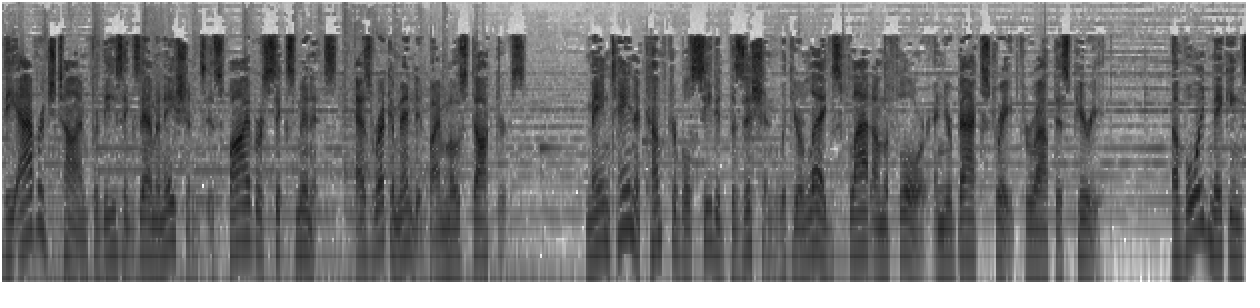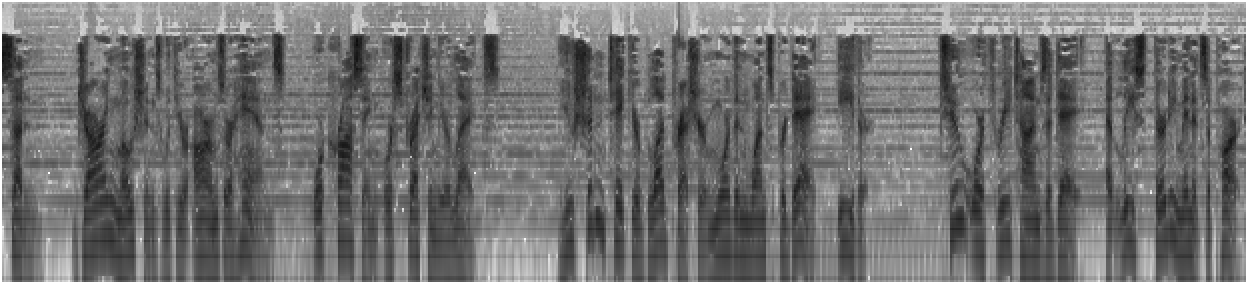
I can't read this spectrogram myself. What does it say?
The average time for these examinations is 5 or 6 minutes, as recommended by most doctors. Maintain a comfortable seated position with your legs flat on the floor and your back straight throughout this period. Avoid making sudden, jarring motions with your arms or hands, or crossing or stretching your legs. You shouldn't take your blood pressure more than once per day, either. Two or three times a day, at least 30 minutes apart,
